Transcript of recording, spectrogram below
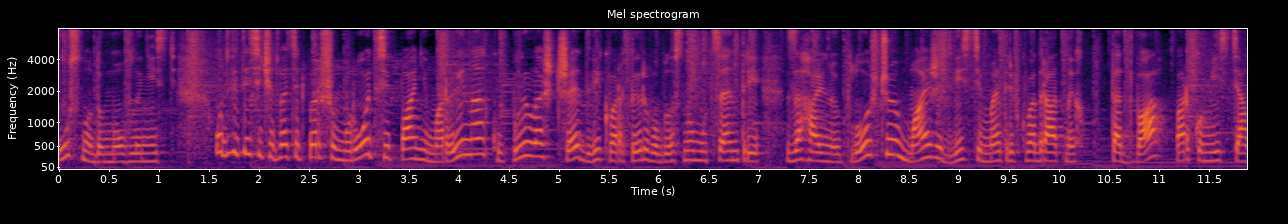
усну домовленість. У 2021 році пані Марина купила ще дві квартири в обласному центрі загальною площею майже 200 метрів квадратних та два паркомісця.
